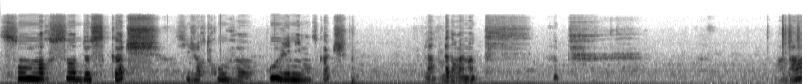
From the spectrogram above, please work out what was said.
son morceau de scotch, si je retrouve euh, où j'ai mis mon scotch. Là, là dans ma main. Voilà.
